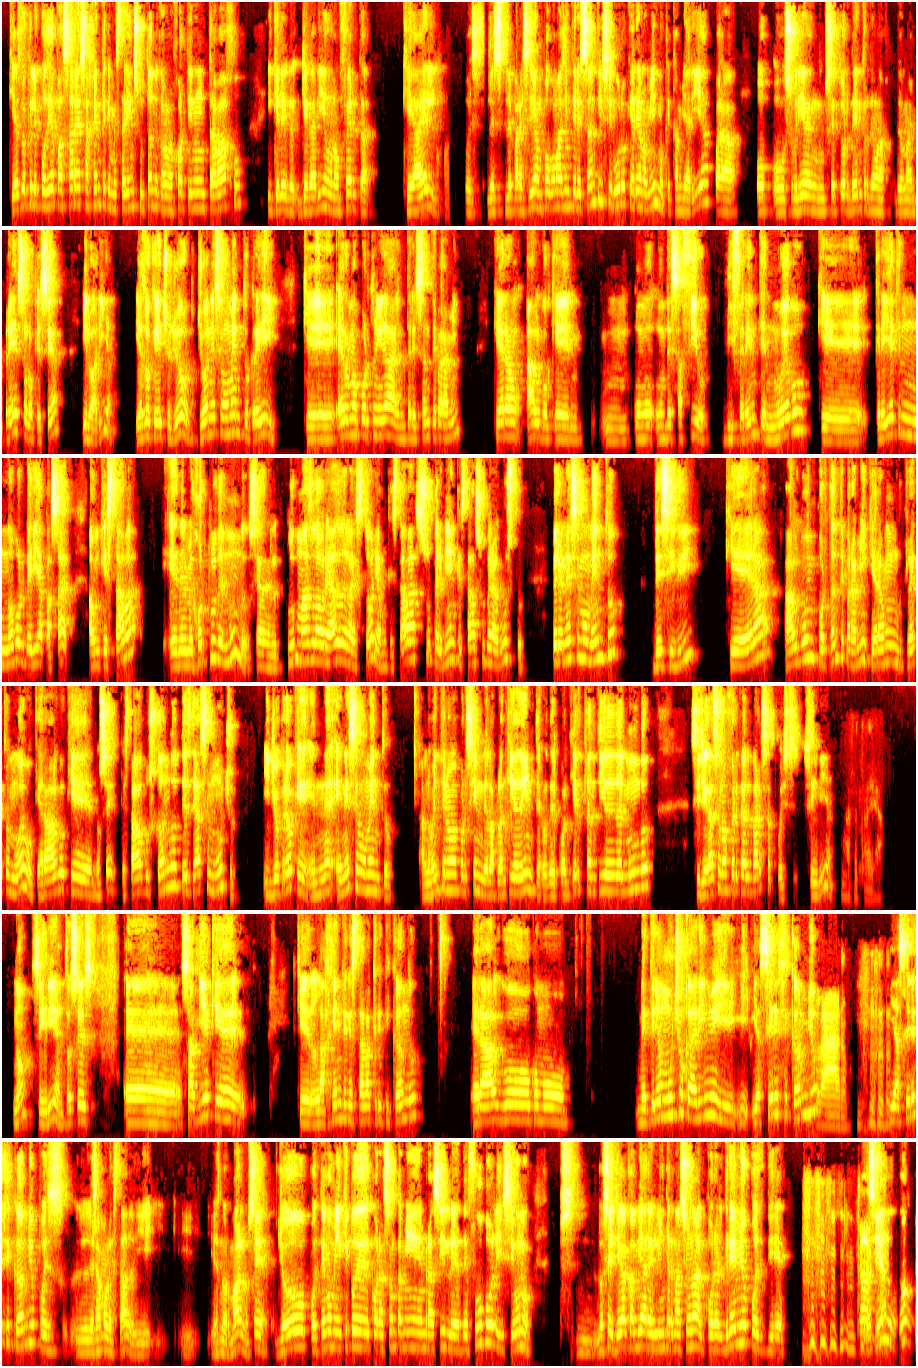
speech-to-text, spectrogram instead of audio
que es lo que le podía pasar a esa gente que me estaría insultando, que a lo mejor tiene un trabajo y que le llegaría una oferta que a él pues les, le parecería un poco más interesante y seguro que haría lo mismo, que cambiaría para, o, o subiría en un sector dentro de una, de una empresa o lo que sea, y lo haría. Y es lo que he hecho yo. Yo en ese momento creí que era una oportunidad interesante para mí, que era algo que, mm, un, desafío diferente, nuevo, que creía que no volvería a pasar, aunque estaba en el mejor club del mundo, o sea, en el club más laureado de la historia, aunque estaba súper bien, que estaba súper a gusto. Pero en ese momento decidí que era algo importante para mí, que era un reto nuevo, que era algo que, no sé, que estaba buscando desde hace mucho. Y yo creo que en, en ese momento, al 99% de la plantilla de Inter o de cualquier plantilla del mundo, si llegase una oferta del Barça, pues se iría, ¿no? Se iría. Entonces, eh, sabía que, que la gente que estaba criticando era algo como me tenían mucho cariño y, y- y hacer ese cambio Claro. y hacer ese cambio pues les ha molestado y, y- y es normal, no sé. Yo pues tengo mi equipo de corazón también en Brasil de, de fútbol y si uno, pues, no sé, llega a cambiar el internacional por el gremio, pues diré, ¿qué haciendo? ¿no?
